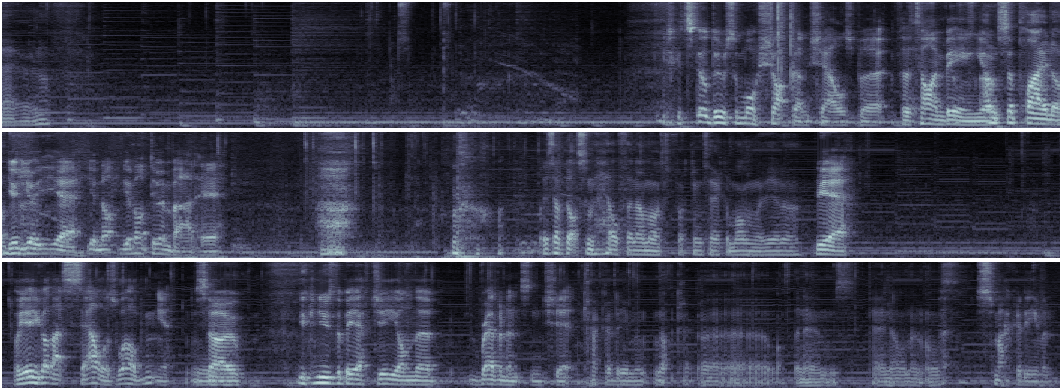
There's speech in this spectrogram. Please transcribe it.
Fair enough. You could still do some more shotgun shells, but for the time being, you're, I'm supplied up. you're, you're yeah, you're not you're not doing bad here. At least I've got some health and ammo to fucking take them on with, you know. Yeah. Oh yeah, you got that cell as well, didn't you? So you can use the BFG on the revenants and shit. Cacodemon, not Cac- uh, what's the names? Pain Elementals. Smack a demon.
